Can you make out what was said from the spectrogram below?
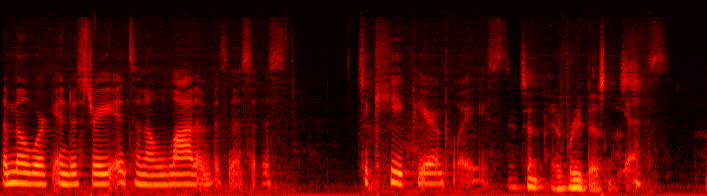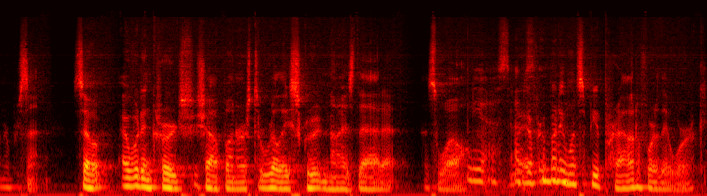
the millwork industry, it's in a lot of businesses to keep your employees. It's in every business. Yes. 100%. So I would encourage shop owners to really scrutinize that as well. Yes. You know, Absolutely. everybody wants to be proud of where they work.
